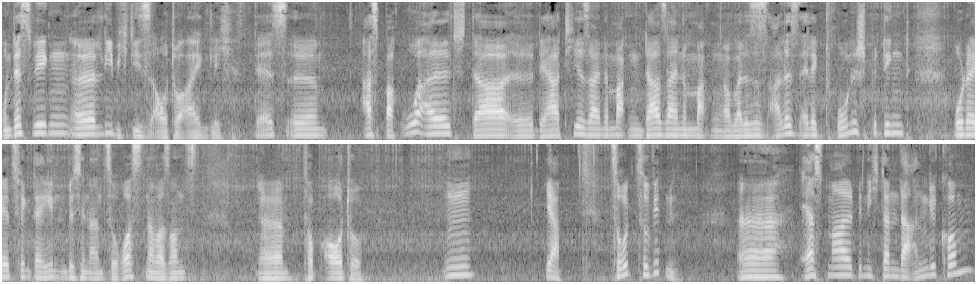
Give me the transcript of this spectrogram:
Und deswegen äh, liebe ich dieses Auto eigentlich. Der ist äh, Asbach uralt, da, äh, der hat hier seine Macken, da seine Macken, aber das ist alles elektronisch bedingt. Oder jetzt fängt er hinten ein bisschen an zu rosten, aber sonst äh, top Auto. Hm. Ja, zurück zu Witten. Äh, erstmal bin ich dann da angekommen.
